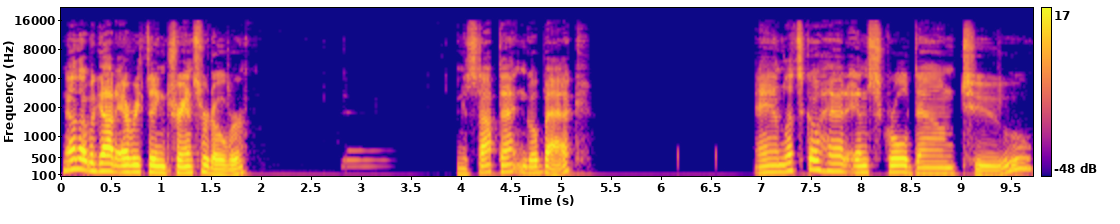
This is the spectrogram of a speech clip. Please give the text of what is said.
Now that we got everything transferred over, we can stop that and go back. And let's go ahead and scroll down to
